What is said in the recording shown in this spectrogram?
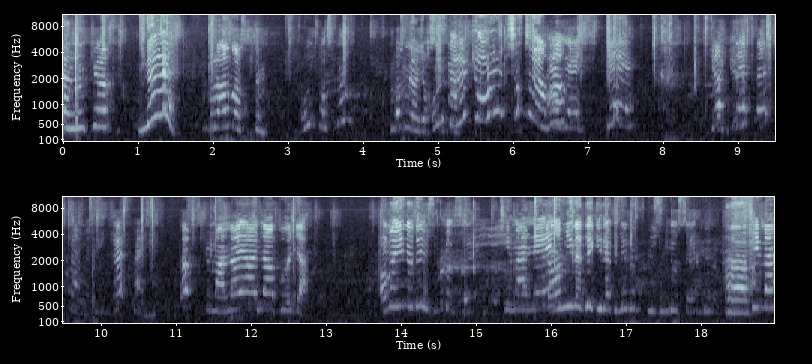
Yanım çık. Ne? Buraya bastım. Oğlum basma. Basmayacaksın. Gerek yok. Hiç çıkmıyor ama. Geçti. Yok resmetmedi. Resmetmedi. Bak çimenler hala burada. Ama yine de yüzümü gösterebilirim. Çimenler. Tamam yine de girebilirim. Yüzümü gösterebilirim. Çimen,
